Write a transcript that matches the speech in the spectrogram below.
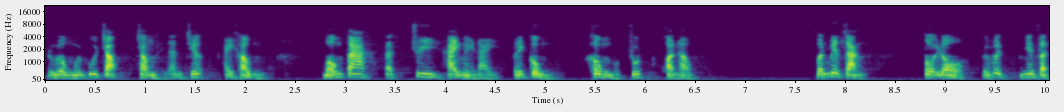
đối với ông Nguyễn Phú Trọng trong thời gian trước hay không mà ông ta đã truy hai người này tới cùng không một chút khoan hồng. Vẫn biết rằng tội đồ đối với nhân vật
